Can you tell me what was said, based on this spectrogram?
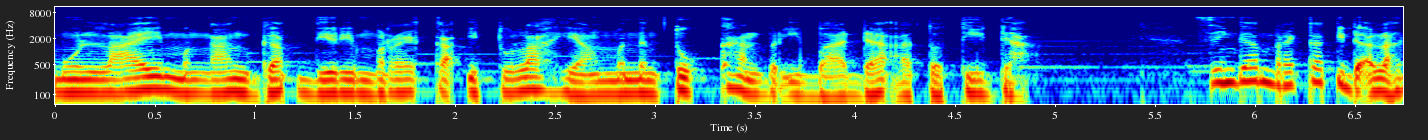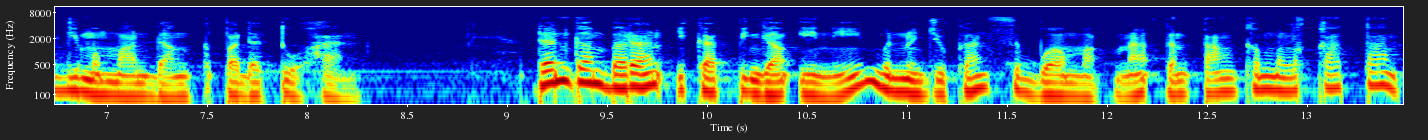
mulai menganggap diri mereka itulah yang menentukan beribadah atau tidak sehingga mereka tidak lagi memandang kepada Tuhan. Dan gambaran ikat pinggang ini menunjukkan sebuah makna tentang kemelekatan.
